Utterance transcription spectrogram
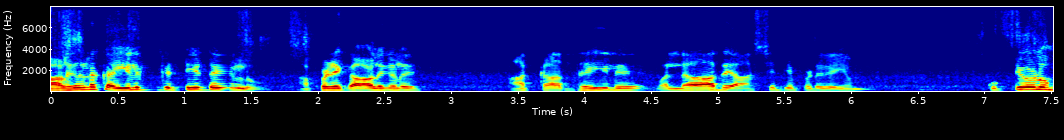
ആളുകളുടെ കയ്യിൽ കിട്ടിയിട്ടേ ഉള്ളൂ. അപ്പോഴേക്ക് ആളുകൾ ആ കഥയിൽ വല്ലാതെ ആശ്ചര്യപ്പെടുകയും കുട്ടികളും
